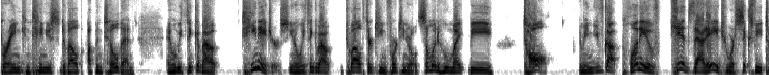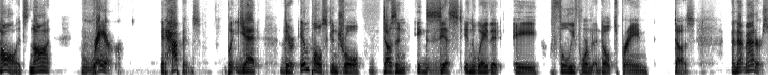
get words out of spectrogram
brain continues to develop up until then. And when we think about teenagers, you know, we think about 12, 13, 14 year olds, someone who might be tall. I mean, you've got plenty of kids that age who are six feet tall. It's not rare, it happens. But yet, their impulse control doesn't exist in the way that a fully formed adult's brain does. And that matters.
